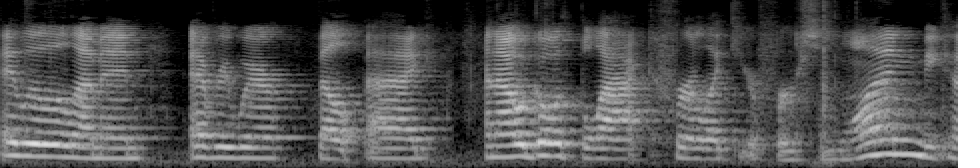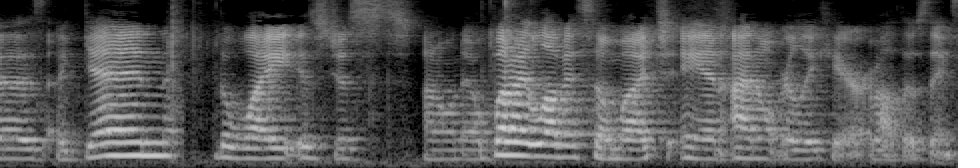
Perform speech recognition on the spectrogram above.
a Lululemon everywhere belt bag. And I would go with black for like your first one because again, the white is just I don't know, but I love it so much and I don't really care about those things.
